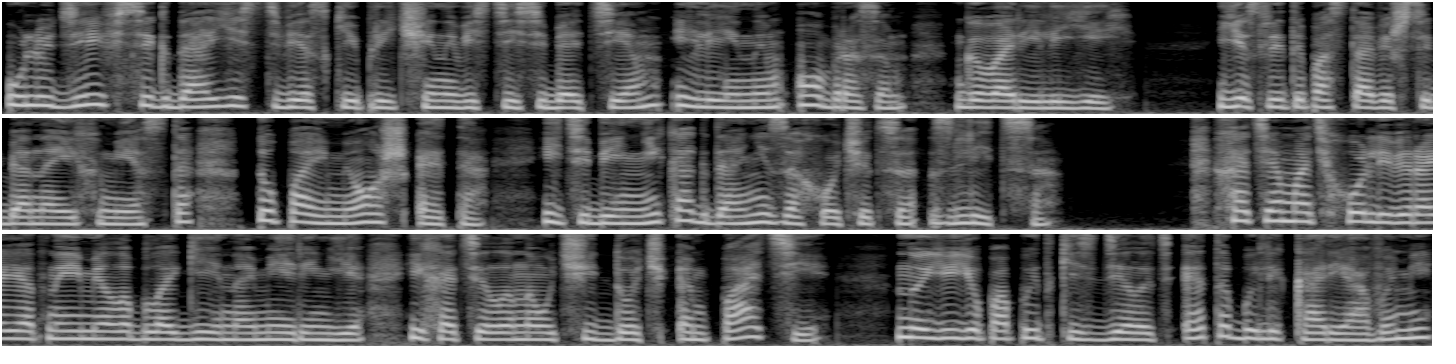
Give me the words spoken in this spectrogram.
«У людей всегда есть веские причины вести себя тем или иным образом», — говорили ей. «Если ты поставишь себя на их место, то поймешь это, и тебе никогда не захочется злиться». Хотя мать Холли, вероятно, имела благие намерения и хотела научить дочь эмпатии, но ее попытки сделать это были корявыми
